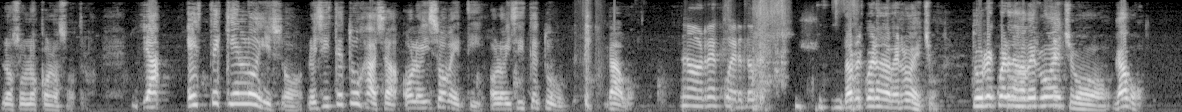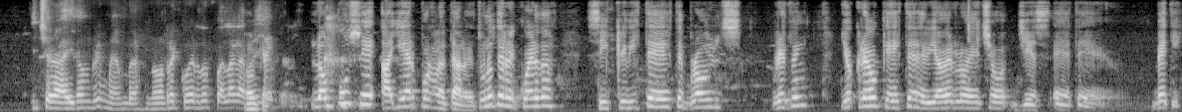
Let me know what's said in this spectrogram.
los unos con los otros. Ya, ¿este quién lo hizo? ¿Lo hiciste tú, Hasa, o lo hizo Betty, o lo hiciste tú, Gabo? No recuerdo. No recuerdas haberlo hecho. ¿Tú recuerdas No, haberlo hecho, Gabo? Teacher, I don't remember. No recuerdo cuál agarré. Ok. Lo puse ayer por la tarde. ¿Tú no te recuerdas si escribiste este Bronze Griffin? Yo creo que este debió haberlo hecho Jess- este, Betty.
